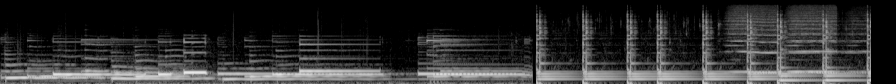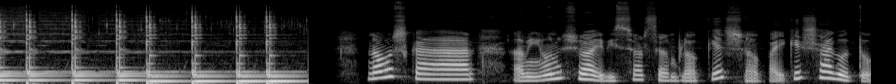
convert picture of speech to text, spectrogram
নমস্কার, আমি অনুসয়া বিশ্বার্সন ব্লগে সবাইকে স্বাগত।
